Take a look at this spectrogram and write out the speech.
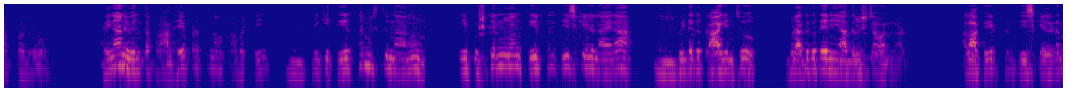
తప్పదు. అయినా నువ్వు ఇంత ప్రాధేయపడుతున్నావు కాబట్టి నీకు తీర్థం ఇస్తున్నాను. ఈ పుష్కరిణిలోని తీర్థం తీసుకెళ్ళి నాయన ఉమ్, బిడ్డకు త్రాగించు బ్రతుకుతే నీ అదృష్టం అన్నాడు. అలా తీర్థం తీసుకెళ్ళడం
